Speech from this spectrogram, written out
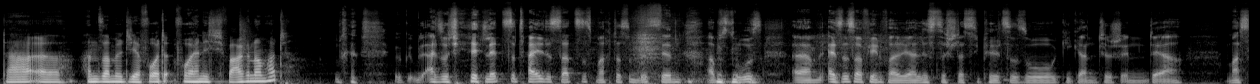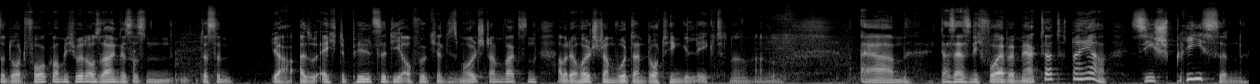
da äh, ansammelt, die er vor, vorher nicht wahrgenommen hat? Also der letzte Teil des Satzes macht das ein bisschen abstrus. ähm, es ist auf jeden Fall realistisch, dass die Pilze so gigantisch in der Masse dort vorkommen. Ich würde auch sagen, das, ist ein, das sind ja also echte Pilze, die auch wirklich an diesem Holzstamm wachsen, aber der Holzstamm wurde dann dorthin gelegt. Ne? Also, ähm, dass er es nicht vorher bemerkt hat, naja, sie sprießen,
